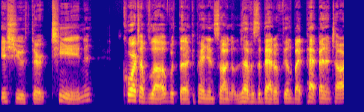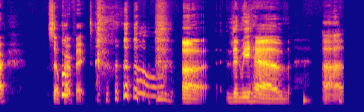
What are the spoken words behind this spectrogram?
issue 13, Court of Love, with the companion song Love is a Battlefield by Pat Benatar. So perfect. uh, then we have uh,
